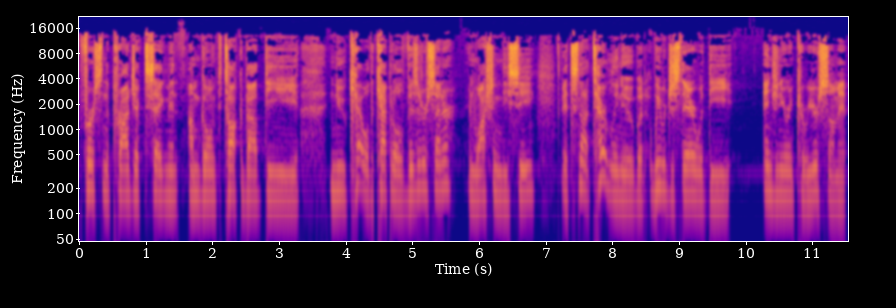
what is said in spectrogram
First, in the project segment, I'm going to talk about the new, well, the Capitol Visitor Center in Washington D.C. It's not terribly new, but we were just there with the Engineering Career Summit.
